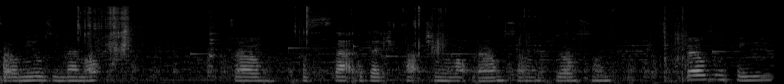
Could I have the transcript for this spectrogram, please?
so I'm using them up. So, I started a veg patch in lockdown, so grow some frozen peas,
